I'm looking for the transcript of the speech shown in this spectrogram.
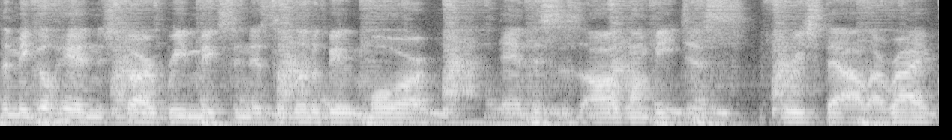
let me go ahead and start remixing this a little bit more. And this is all gonna be just freestyle, alright?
